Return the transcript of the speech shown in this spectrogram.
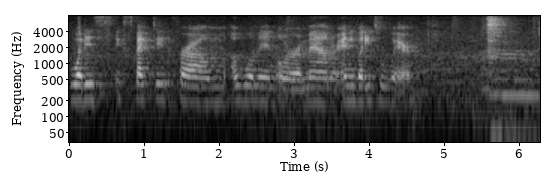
what is expected from a woman or a man or anybody to wear? Um,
